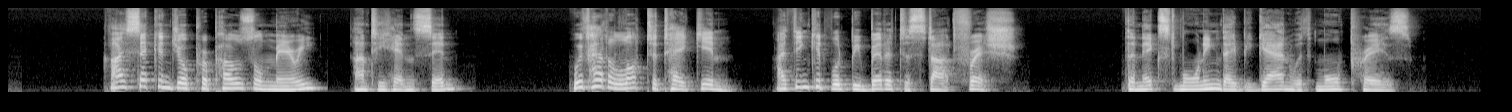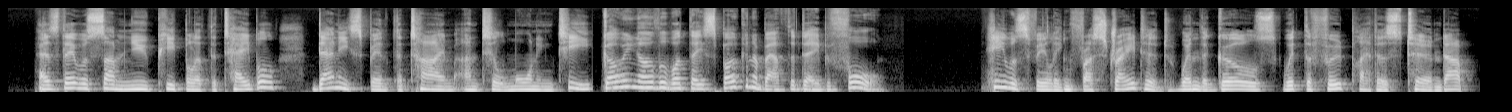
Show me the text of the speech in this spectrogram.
I second your proposal, Mary, Auntie Hen said. We've had a lot to take in. I think it would be better to start fresh. The next morning they began with more prayers. As there were some new people at the table, Danny spent the time until morning tea going over what they'd spoken about the day before. He was feeling frustrated when the girls with the food platters turned up.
